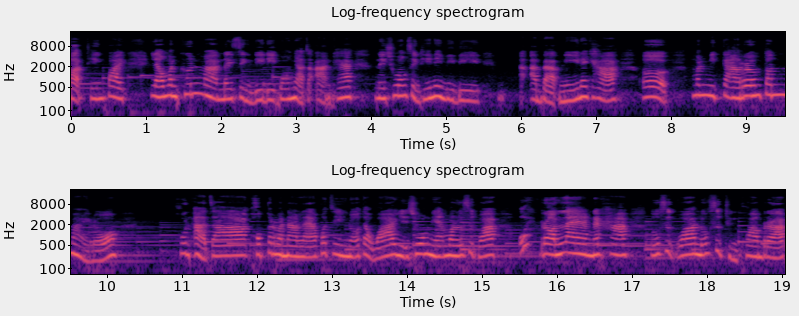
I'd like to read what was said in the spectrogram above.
ลัดทิ้งไป แล้วมันขึ้นมาในสิ่งดีๆกวางอยากจะอ่านแค่ ในช่วงสิ่งที่ในดีๆอะแบบนี้นะคะ เออ มันมีการเริ่มต้นใหม่เนาะ คุณอาจจะคบกันมานานแล้วก็จริงเนอะแต่ว่าอยู่ช่วงเนี้ยมันรู้สึกว่าโอ๊ยร้อนแรงนะคะ รู้สึกว่ารู้สึกถึงความรัก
